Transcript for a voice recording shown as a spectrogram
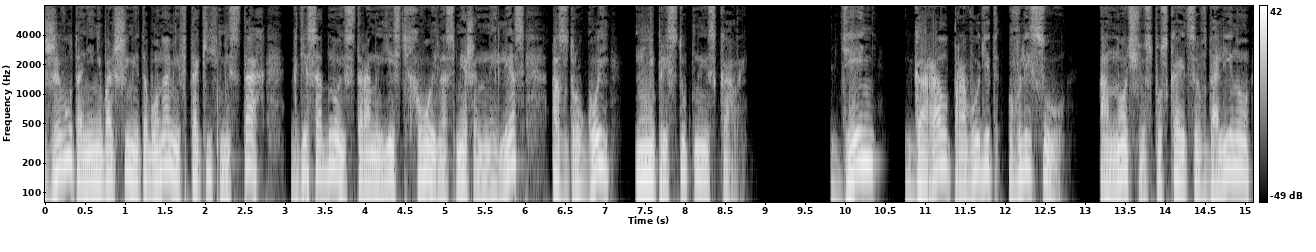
Живут они небольшими табунами в таких местах, где с одной стороны есть хвойно-смешанный лес, а с другой — неприступные скалы. День горал проводит в лесу, а ночью спускается в долину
